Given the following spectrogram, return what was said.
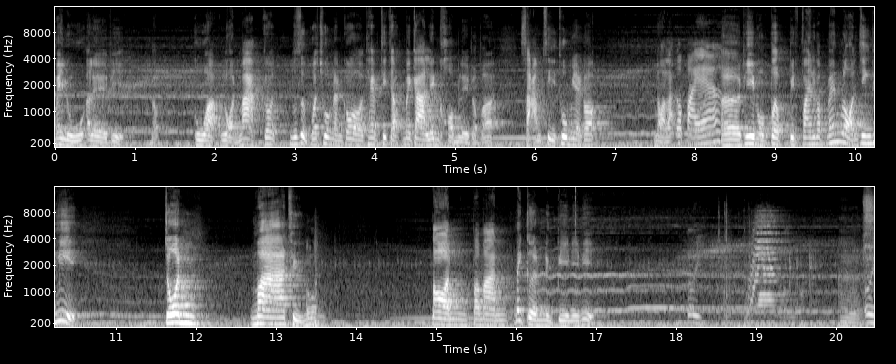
ไม่รู้อะไรเลยพี่ แบบกลัวหลอนมาก ก็รู้สึกว่าช่วงนั้นก็แทบที่จะไม่กล้าเล่นคอมเลยแบบว่าสามสี่ทุ่มเนี่ยก็นอนละ ก็ไปแล้ว เออพี่ผมเปิดปิดไฟแล้วแบบแม่งหลอนจริงพี่ จนมาถึง ตอนประมาณไม่เกินหนึ่งปีนี้พี่อุ้ย เอออุ้ย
